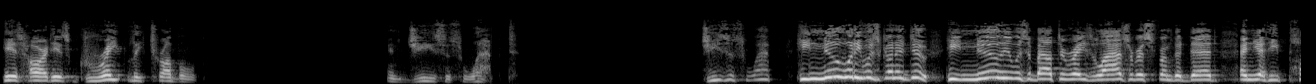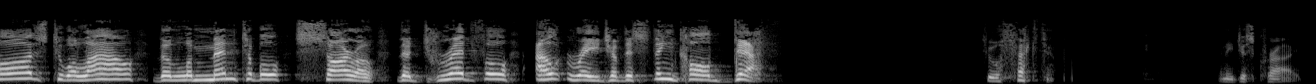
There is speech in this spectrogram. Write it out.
his heart is greatly troubled. And Jesus wept. Jesus wept. He knew what he was going to do. He knew he was about to raise Lazarus from the dead, and yet he paused to allow the lamentable sorrow, the dreadful outrage of this thing called death to affect him. And he just cried.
